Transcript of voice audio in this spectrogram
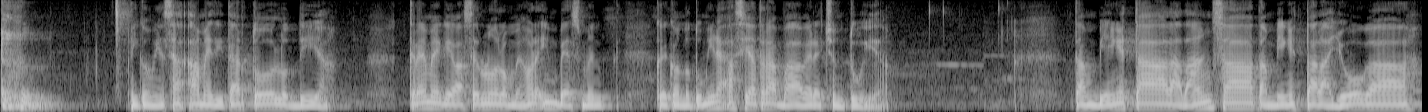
y comienzas a meditar todos los días, créeme que va a ser uno de los mejores investments que cuando tú miras hacia atrás vas a haber hecho en tu vida. También está la danza, también está la yoga,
